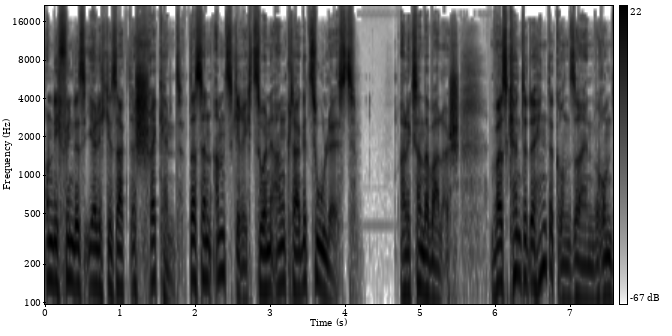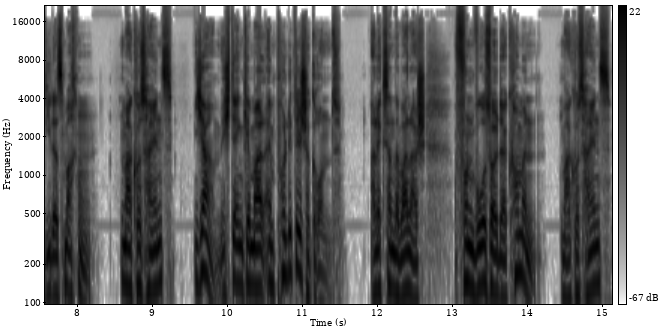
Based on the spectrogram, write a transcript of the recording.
Und ich finde es ehrlich gesagt erschreckend, dass ein Amtsgericht so eine Anklage zulässt. Alexander Wallasch. Was könnte der Hintergrund sein, warum die das machen? Markus Heinz, ja, ich denke mal ein politischer Grund. Alexander Wallasch, von wo soll der kommen? Markus Heinz,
